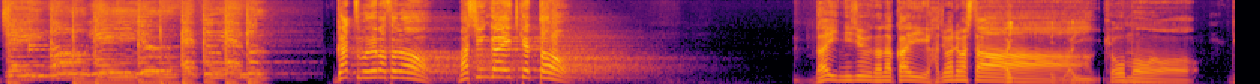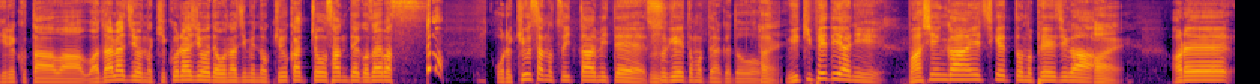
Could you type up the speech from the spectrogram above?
J-O-E-U-F-M ガッツムネマソのマシンガンエチケット。第27回始まりました、はい。はい。今日もディレクターは和田ラジオの聞くラジオでおなじみの旧課長さんでございます。俺 Q さんのツイッター見てすげえと思ったんやけど、はい。ウィキペディアにマシンガンエチケットのページが、はい。あれ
